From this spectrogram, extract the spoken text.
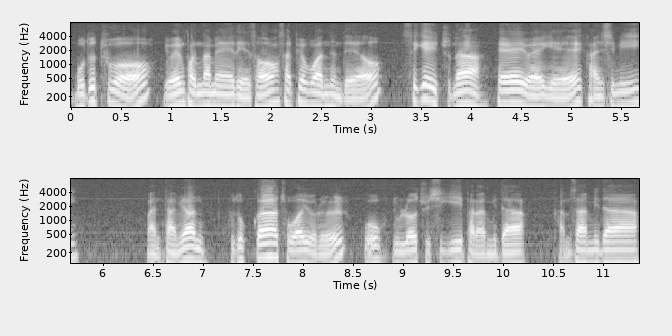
모두 투어 여행 박람회에 대해서 살펴보았는데요. 세계 일주나 해외여행에 관심이 많다면 구독과 좋아요를 꼭 눌러주시기 바랍니다. 감사합니다.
